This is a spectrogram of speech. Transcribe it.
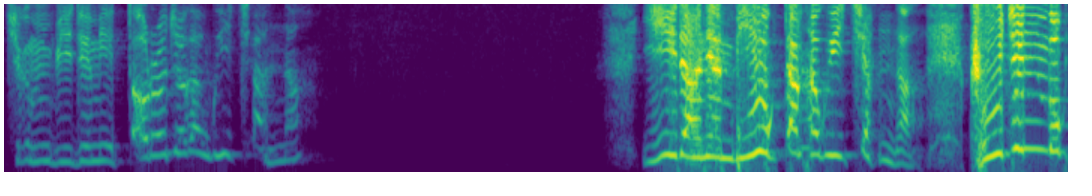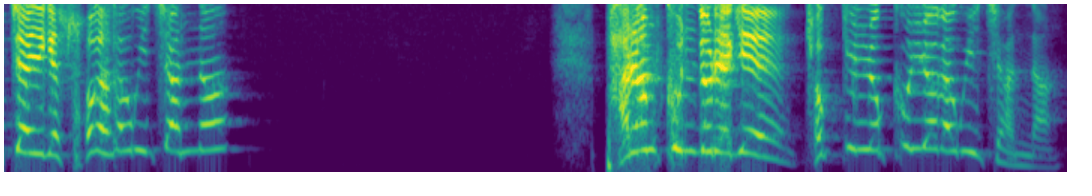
지금 믿음이 떨어져 가고 있지 않나? 이단에 미혹당하고 있지 않나? 거짓 목자에게 속아가고 있지 않나? 바람꾼들에게 격길로 끌려가고 있지 않나?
